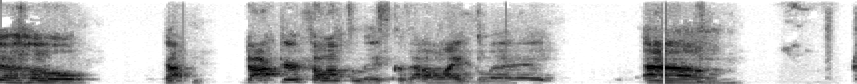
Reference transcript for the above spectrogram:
so doc- doctor fell off the list because I don't like blood. Um,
